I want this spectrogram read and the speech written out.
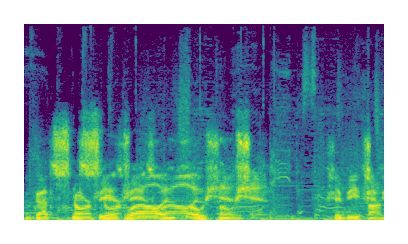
We've got Snorpy as well and Ocean. Should be fun.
